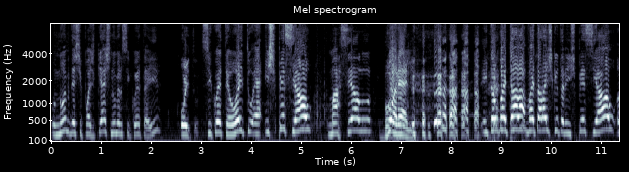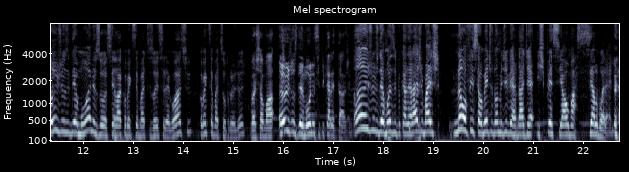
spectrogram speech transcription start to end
o nome deste podcast, número 50 aí, Oito. 58, é Especial Marcelo Borelli. então vai estar lá, vai tá lá escrito ali, Especial Anjos e Demônios, ou sei lá como é que você batizou esse negócio. Como é que você batizou o programa de hoje? Vai chamar Anjos, Demônios e Picaretagem. Anjos, Demônios e Picadeiragem, mas não oficialmente o nome de verdade é Especial Marcelo Borelli.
